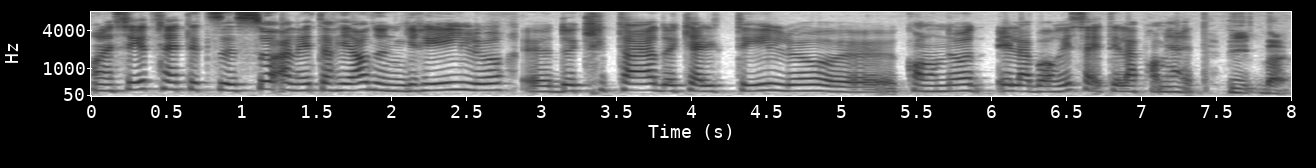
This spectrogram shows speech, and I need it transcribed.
On essayait de synthétiser ça à l'intérieur d'une grille euh, de critères de qualité là, qu'on a élaboré. Ça a été la première étape. Puis, ben,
